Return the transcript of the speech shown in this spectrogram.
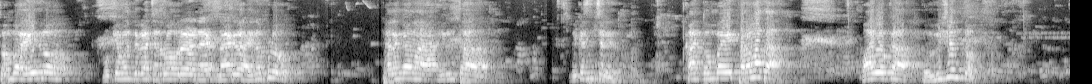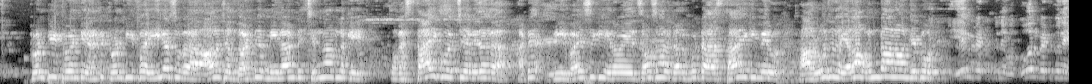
తొంభై ఐదులో ముఖ్యమంత్రిగా చంద్రబాబు నాయుడు గారు అయినప్పుడు తెలంగాణ ఇంత వికసించలేదు. కానీ తొంభై ఐదు తర్వాత వారి యొక్క విజన్తో ట్వంటీ ట్వంటీ అంటే ట్వంటీ ఫైవ్ ఇయర్స్ ఒక ఆలోచనతో అంటే మీలాంటి చిన్నారులకి ఒక స్థాయికి వచ్చే విధంగా అంటే మీ వయసుకి ఇరవై ఐదు సంవత్సరాలు కలుపుకుంటే ఆ స్థాయికి మీరు ఆ రోజున ఎలా ఉండాలో అని చెప్పి ఏం పెట్టుకుని ఒక గోల్ పెట్టుకుని.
